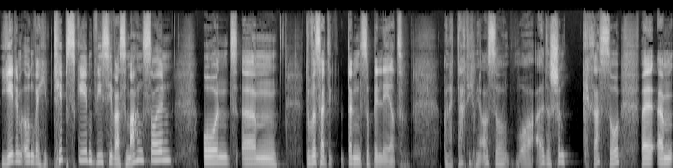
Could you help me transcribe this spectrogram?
jedem irgendwelche Tipps geben, wie sie was machen sollen. Und ähm, du wirst halt dann so belehrt. Und da dachte ich mir auch so, boah, Alter, schon krass so, weil ähm,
